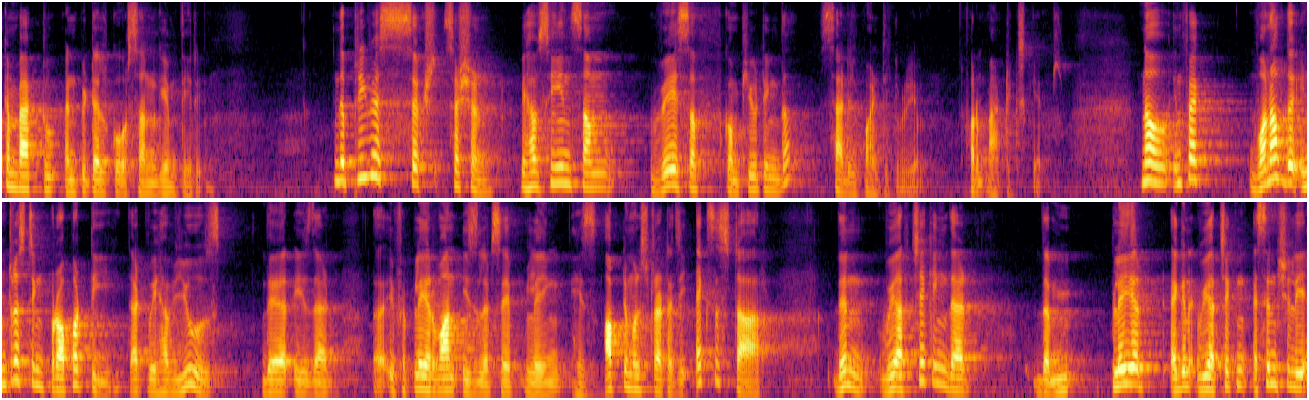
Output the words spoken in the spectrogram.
Welcome back to NPTEL course on game theory. In the previous session we have seen some ways of computing the saddle point equilibrium for matrix games. Now in fact one of the interesting property that we have used there is that uh, if a player 1 is let us say playing his optimal strategy x star then we are checking that the player again we are checking essentially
